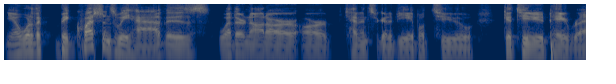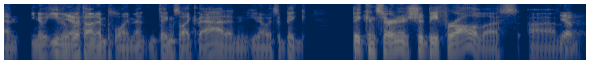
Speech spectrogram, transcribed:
you know one of the big questions we have is whether or not our our tenants are going to be able to continue to pay rent. You know, even with unemployment and things like that, and you know it's a big big concern. It should be for all of us. Um, yep.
